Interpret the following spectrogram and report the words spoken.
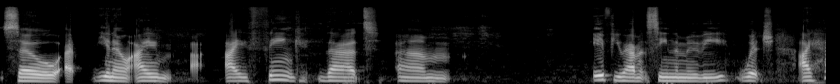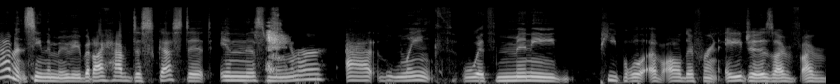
So uh, you know, I I think that um, if you haven't seen the movie, which I haven't seen the movie, but I have discussed it in this manner at length with many people of all different ages. I've I've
